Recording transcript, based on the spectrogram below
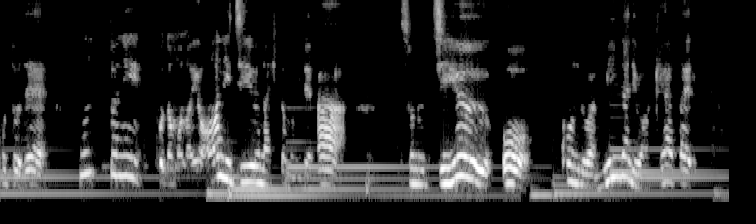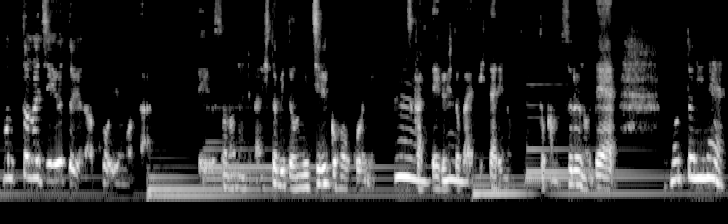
ことで本当に子供のように自由な人もいればその自由を今度はみんなに分け与えるみたいな本当の自由というのはこういうもんだっていうそのなんていうか人々を導く方向に使っている人がいたりの、とかもするので本当にね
